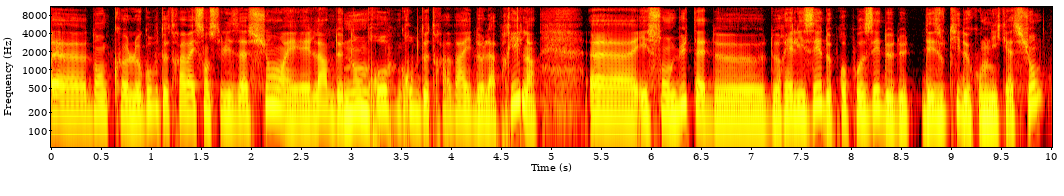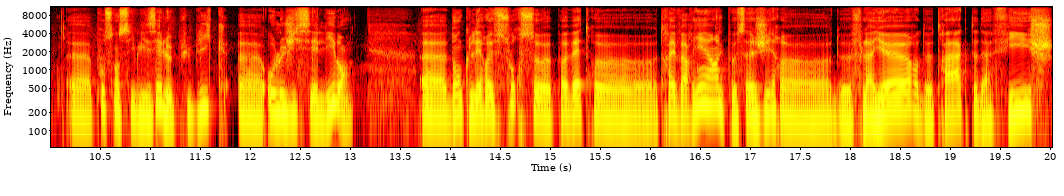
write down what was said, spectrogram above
Euh, donc, le groupe de travail sensibilisation est l'un de nombreux groupes de travail de l'April. Euh, et son but est de, réaliser, de proposer des outils de communication pour sensibiliser le public au logiciel libre. Euh, donc les ressources peuvent être euh, très variées. Hein. Il peut s'agir euh, de flyers, de tracts, d'affiches,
